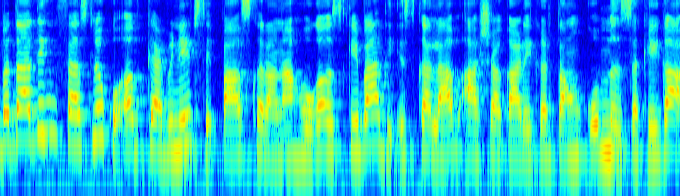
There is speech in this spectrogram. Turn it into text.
बता दें, इन फैसलों को अब कैबिनेट से पास कराना होगा। उसके बाद ही इसका लाभ आशा कार्यकर्ताओं को मिल सकेगा।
